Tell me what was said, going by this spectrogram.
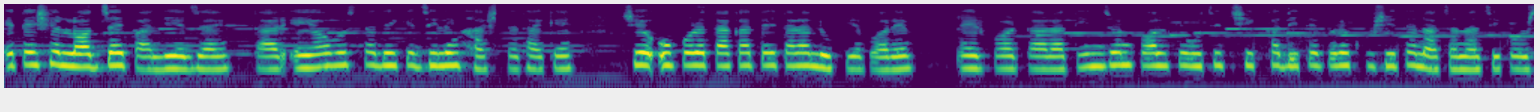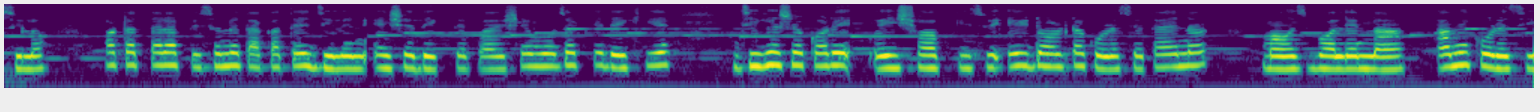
এতে সে লজ্জায় পালিয়ে যায়। তার এই অবস্থা দেখে জিলিং হাসতে থাকে। সে উপরে তাকাতেই তারা লুকিয়ে পড়ে। এরপর তারা তিনজন পলকে উচিত শিক্ষা দিতে পেরে খুশিতে নাচানাচি করছিল। হঠাৎ তারা পিছনে তাকাতেই জিলিন এসে দেখতে পায়, সে মোজাটকে দেখিয়ে জিজ্ঞাসা করে, এই সব কিছু এই দলটা করেছে, তাই না? মাউস বলে, না, আমি করেছি,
